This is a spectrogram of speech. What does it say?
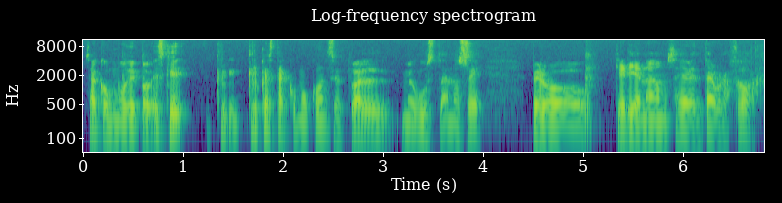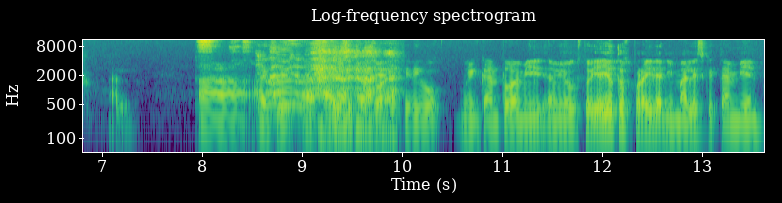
o sea, como de, es que creo, que hasta como conceptual me gusta, no sé, pero quería nada más allá aventar una flor a, ese, tatuaje que digo, me encantó, a mí, a mí me gustó. Y hay otros por ahí de animales que también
